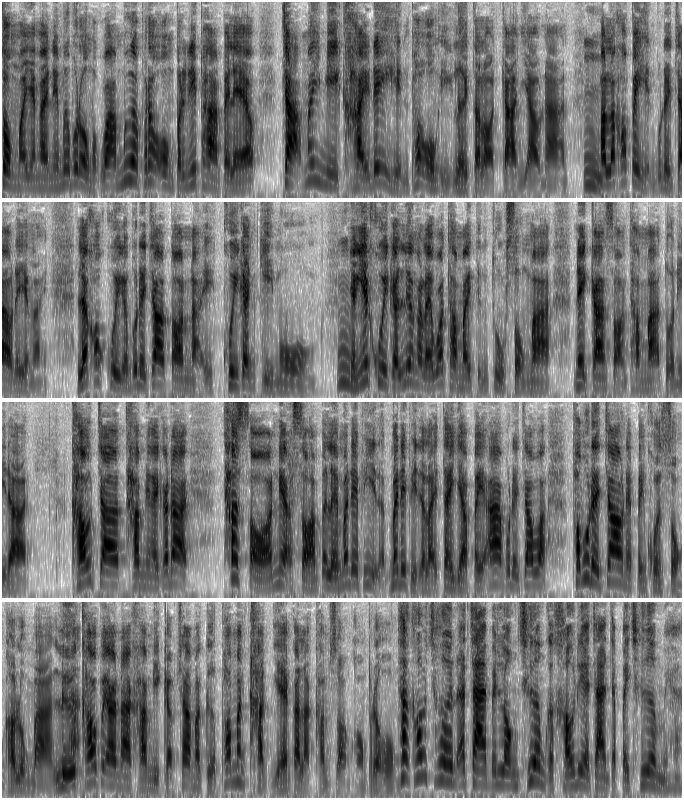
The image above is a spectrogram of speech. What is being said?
ส่งมายังไงในเมื่อพระองค์บอกว่าเมื่อพระองค์ปรินิพพานไปแล้ว จะไม่มีใครได้เห็นพระองค์อีกเลยตลอดการยาวนานเอาแล้วเขาไปเห็นพระพุทธเจ้าได้ยังไง แล้วเขาคุยกับพระพุทธเจ้าตอนไหน คุยกันกี่โมง อย่างเงี้ยคุยกันเรื่องอะไรว่าทำไมถึงถูกส่งมาในการสอนธรรมะตัวนี้ได้เขาจะทำยังไงก็ได้ถ้าสอนเนี่ยสอนไปเลยไม่ได้ผิดไม่ได้ผิดอะไร แต่อย่าไปอ้างพระพุทธเจ้าว่าพระพุทธเจ้าเนี่ยเป็นคนส่งเขาลงมา หรือค่ะเขาเป็นอนาคามีกับชาติมาเกิดเพราะมันขัดแย้งกับหลักคำสอนของพระองค์ถ้าเขาเชิญอาจารย์ไปลองเชื่อมกับเขาเนี่ยอาจารย์จะไปเชื่อมไหมคะ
